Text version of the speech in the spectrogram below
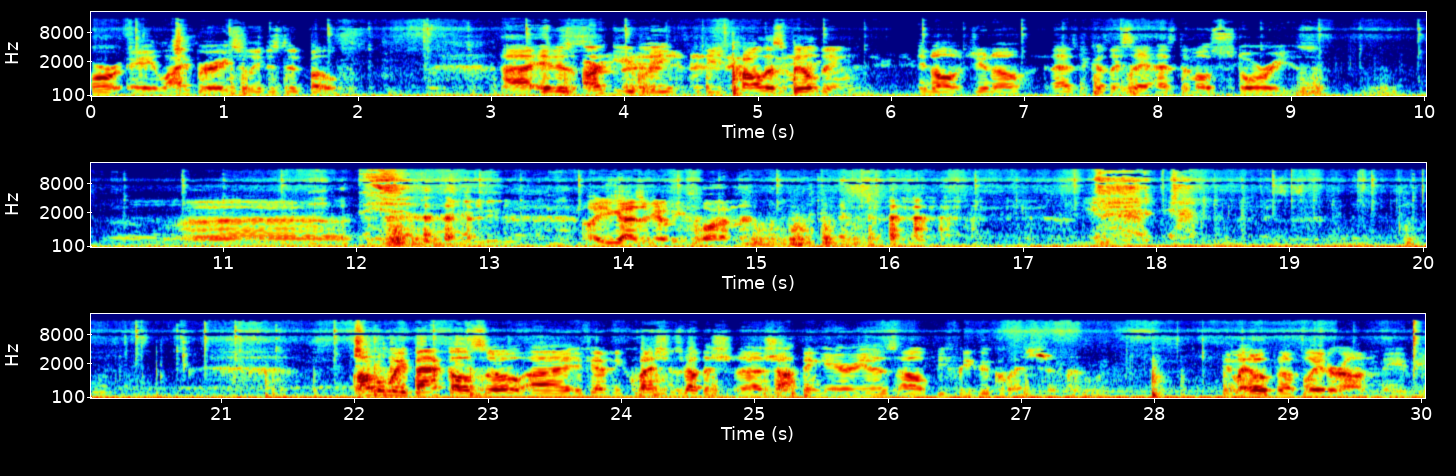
or a library, so they just did both. Uh, it is arguably the tallest building in all of Juneau, and that is because they say it has the most stories. Uh, oh, you guys are gonna be fun. On the way back, also, uh, if you have any questions about the sh uh, shopping areas, I'll be free. Good question. It might open up later on, maybe.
